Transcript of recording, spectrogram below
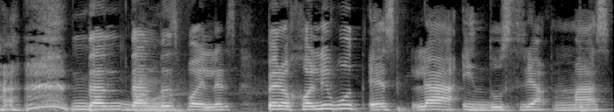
dando ah, spoilers, pero Hollywood es la industria más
